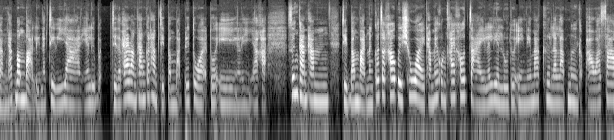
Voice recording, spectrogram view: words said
กับนักบำบัดหรือนักจิตวิทยาเงี้ยหรือจิตแพทย์บางท่านก็ทำจิตบำบัดด้วยตัวตัวเองอะไรอย่างเงี้ยค่ะ ซึ่งการทำจิตบำบัดมันก็จะเข้าไปช่วยทำให้คนไข้เข้าใจและเรียนรู้ตัวเองได้มากขึ้นและรับมือกับภาวะเศร้า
